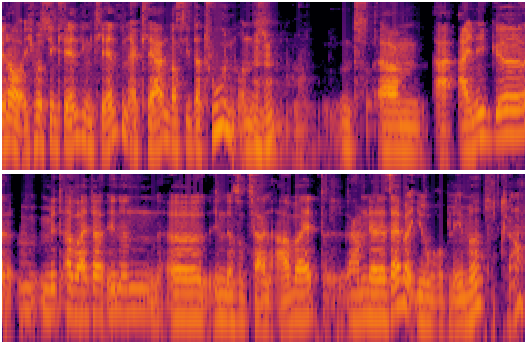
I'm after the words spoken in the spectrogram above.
Genau, ich muss den Klienten, den Klienten erklären, was sie da tun. Und, Mhm. und ähm, einige MitarbeiterInnen äh, in der sozialen Arbeit haben ja selber ihre Probleme. Klar.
